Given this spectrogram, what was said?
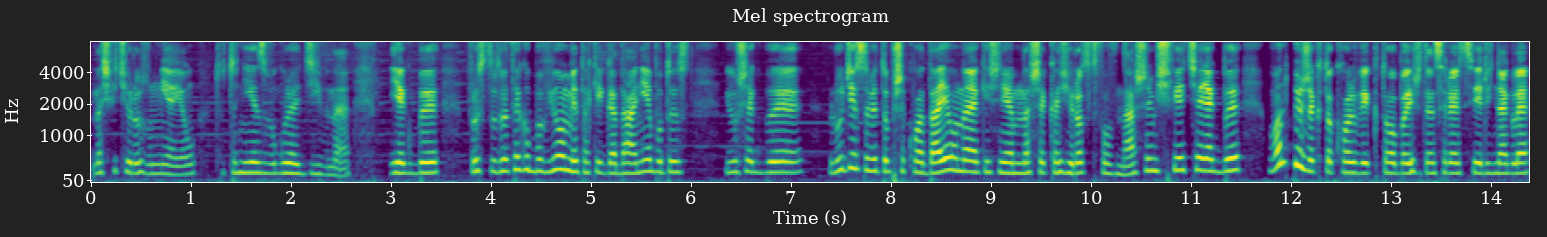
na świecie rozumieją, to to nie jest w ogóle dziwne. I jakby po prostu dlatego bawiło mnie takie gadanie, bo to jest już jakby ludzie sobie to przekładają na jakieś, nie wiem, nasze kazirodztwo w naszym świecie, jakby wątpię, że ktokolwiek, kto obejrzy ten serial stwierdzi nagle,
